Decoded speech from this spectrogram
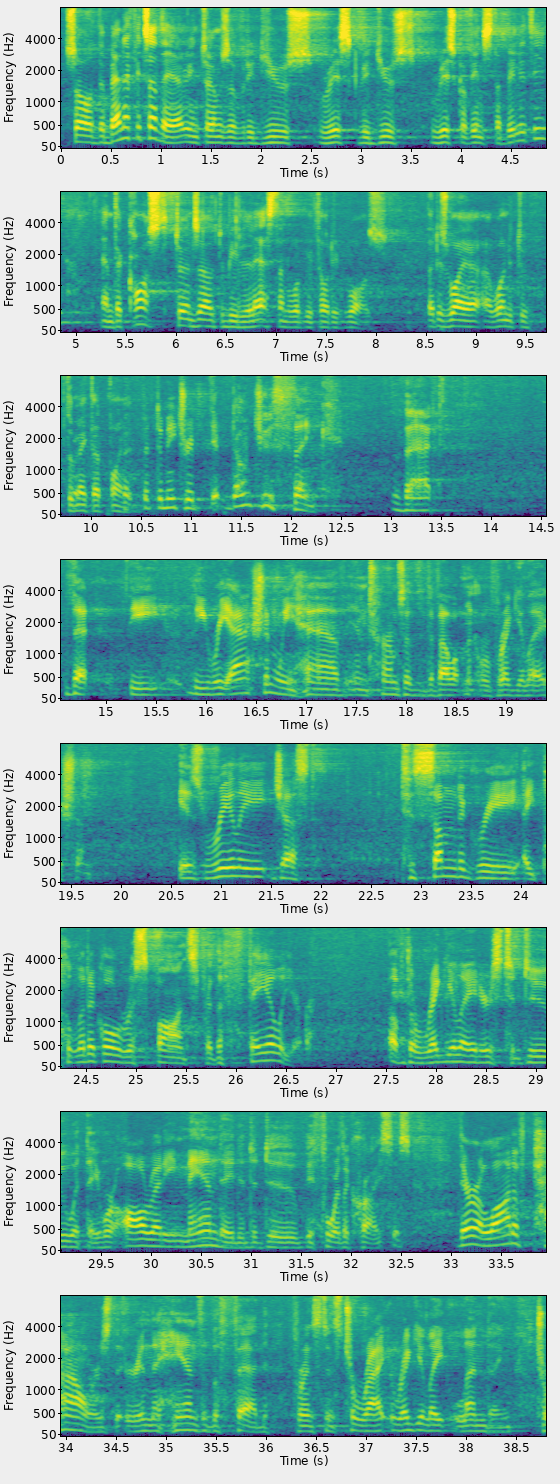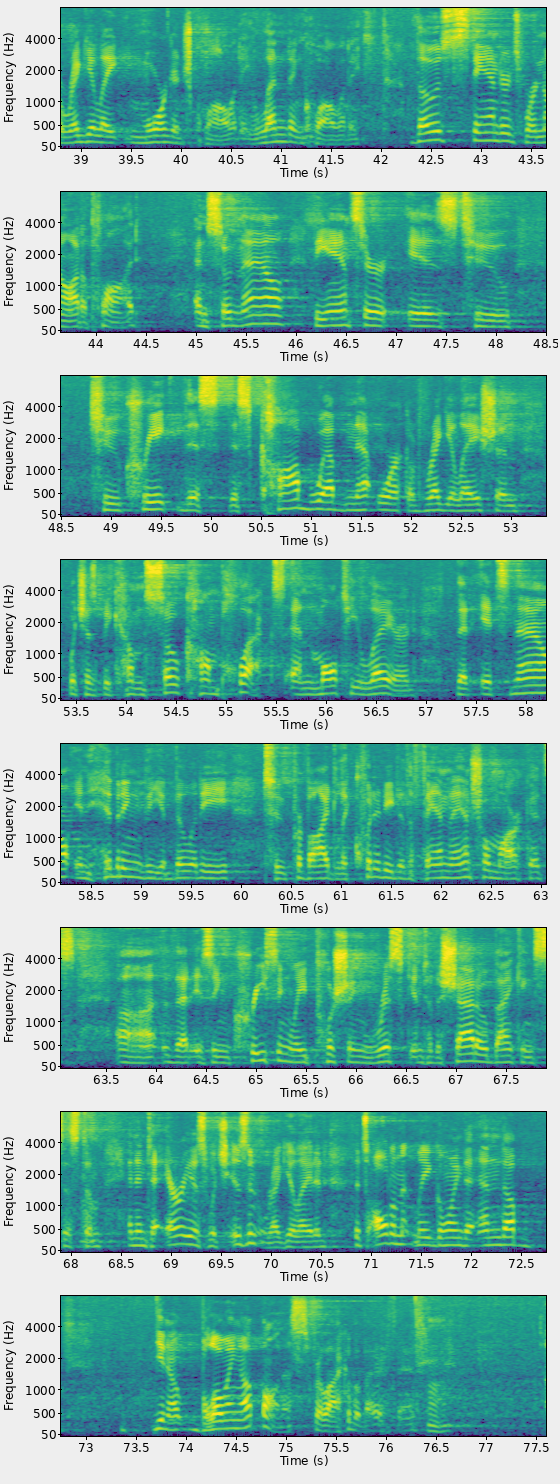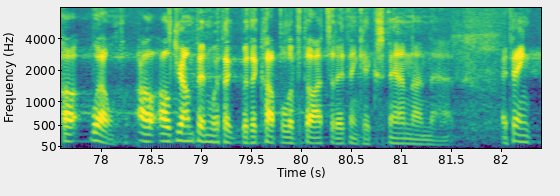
So the benefits are there in terms of reduced risk, reduced risk of instability, and the cost turns out to be less than what we thought it was. That is why I, wanted to, to make that point. But, but Dimitri, don't you think that, that the, the reaction we have in terms of the development of regulation is really just to some degree, a political response for the failure of the regulators to do what they were already mandated to do before the crisis. There are a lot of powers that are in the hands of the Fed, for instance, to re regulate lending, to regulate mortgage quality, lending quality. Those standards were not applied. And so now the answer is to to create this, this cobweb network of regulation which has become so complex and multi-layered that it's now inhibiting the ability to provide liquidity to the financial markets uh, that is increasingly pushing risk into the shadow banking system and into areas which isn't regulated that's ultimately going to end up you know blowing up on us for lack of a better term mm -hmm. Uh, well, I'll, I'll, jump in with a, with a couple of thoughts that I think expand on that. I think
